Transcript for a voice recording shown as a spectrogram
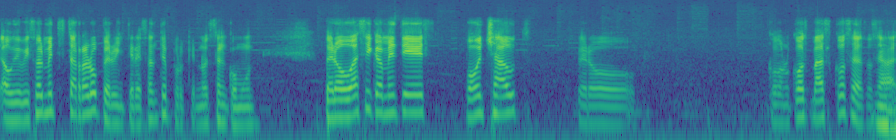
audiovisualmente está raro, pero interesante porque no es tan común. Pero básicamente es Punch Out, pero con más cosas. O sea,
